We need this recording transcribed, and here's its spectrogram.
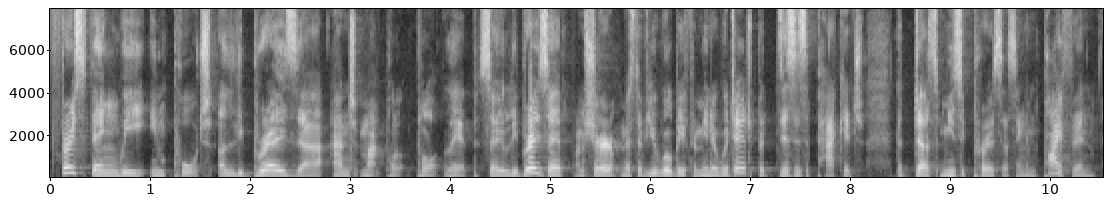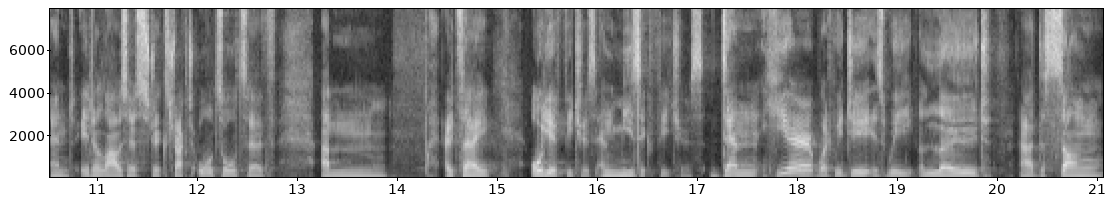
first thing, we import a Librosa and Matplotlib. So Librosa, I'm sure most of you will be familiar with it, but this is a package that does music processing in Python, and it allows us to extract all sorts of, um, I would say, audio features and music features. Then here what we do is we load uh, the song,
